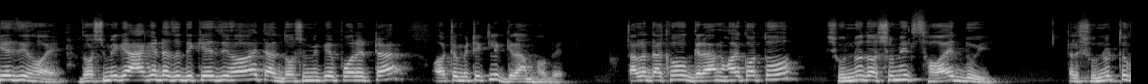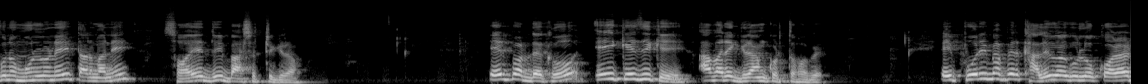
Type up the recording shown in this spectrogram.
কেজি হয় দশমিকের আগেটা যদি কেজি হয়, তার দশমিকের পরেরটা অটোমেটিকলি গ্রাম হবে। তাহলে দেখো, গ্রাম হয় কত? শূন্য দশমিক ছয় দুই। তাহলে শূন্যর তো কোনো মূল্য নেই, তার মানে ছয় দুই বাষট্টি গ্রাম। এরপর দেখো, এই কেজিকে আবার এই গ্রাম করতে হবে। এই পরিমাপের খালিগুলো করার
